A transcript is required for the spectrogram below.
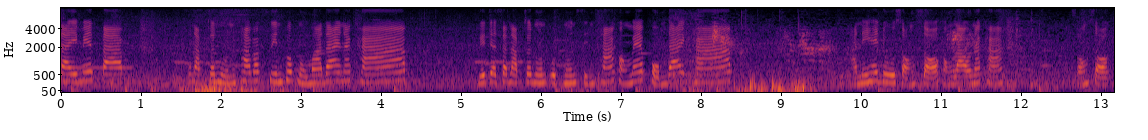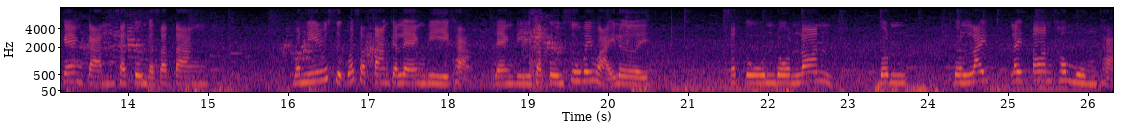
ใดเมตตาสนับสนุนค่าวัคซีนพวกหนูมาได้นะครับ หรือจะสนับสนุนอุดหนุนสินค้าของแม่ผมได้ครับ อันนี้ให้ดูสองสอของเรานะคะสองสอแกล้งกันสตูนกับสตัง วันนี้รู้สึกว่าสตังจะแรงดีค่ะ แรงดีสตูนสู้ไม่ไหวเลย สตูนโดนล่อนโดนโดนไล่ไล่ต้อนเข้ามุมค่ะ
